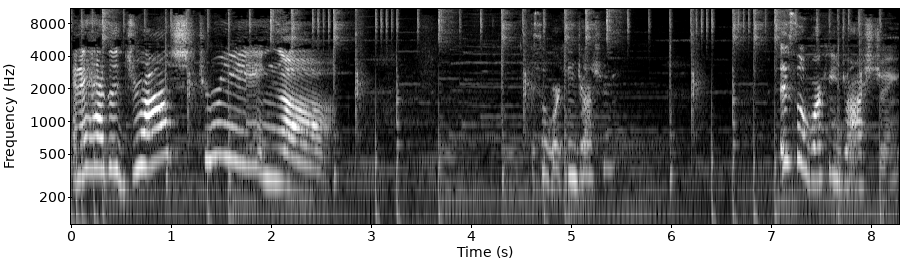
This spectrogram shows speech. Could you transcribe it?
And it has a drawstring. It's a working drawstring? It's a working drawstring.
